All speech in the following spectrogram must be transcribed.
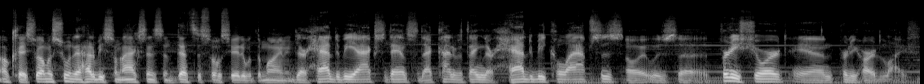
Okay, so I'm assuming there had to be some accidents and deaths associated with the mining. There had to be accidents, that kind of a thing. There had to be collapses. So it was a pretty short and pretty hard life.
